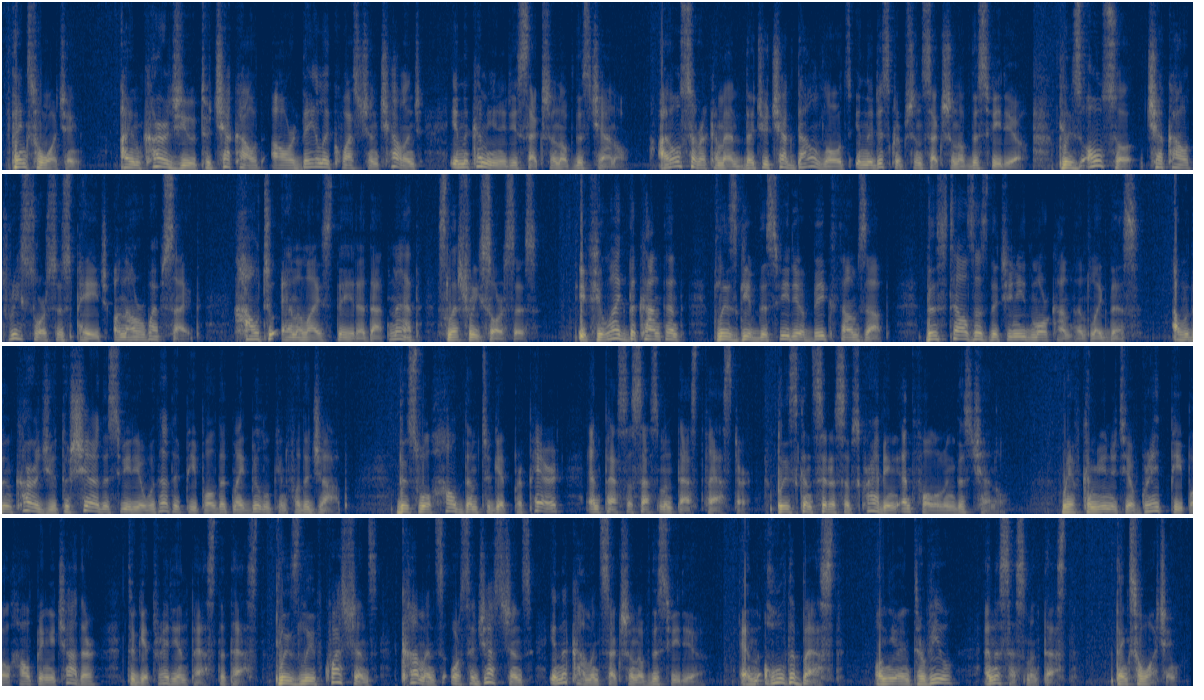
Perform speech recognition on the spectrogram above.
Thanks for watching. I encourage you to check out our daily question challenge in the community section of this channel. I also recommend that you check downloads in the description section of this video. Please also check out resources page on our website, howtoanalyzedata.net slash resources. If you like the content, please give this video a big thumbs up this tells us that you need more content like this. I would encourage you to share this video with other people that might be looking for the job. This will help them to get prepared and pass assessment test faster. Please consider subscribing and following this channel. We have community of great people helping each other to get ready and pass the test. Please leave questions, comments or suggestions in the comment section of this video. And all the best on your interview and assessment test. Thanks for watching.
